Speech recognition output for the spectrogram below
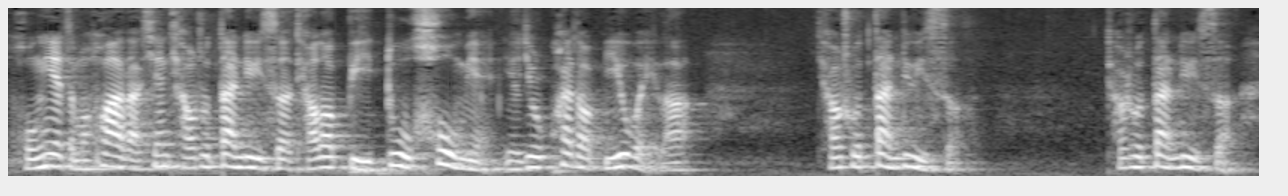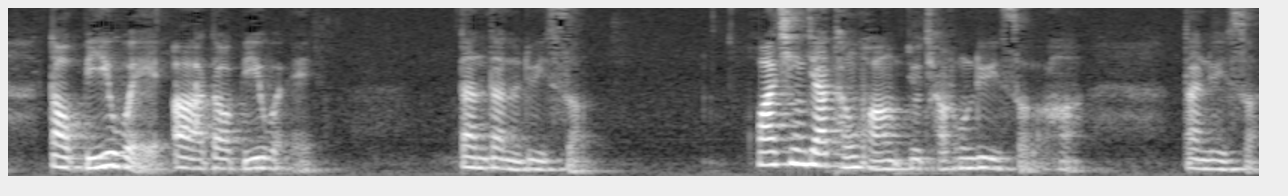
红叶怎么画的？先调出淡绿色，调到笔肚后面，也就是快到笔尾了，调出淡绿色，调出淡绿色，到笔尾啊，到笔尾，淡淡的绿色，花青加藤黄就调成绿色了哈，淡绿色。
